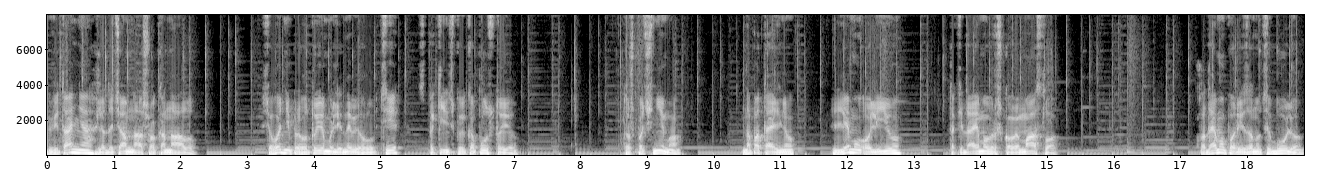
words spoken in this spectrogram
Вітання глядачам нашого каналу. Сьогодні приготуємо ліниві голубці з пекінською капустою. Тож почнімо. На пательню лємо олію та кидаємо вершкове масло. Кладемо порізану цибулю.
